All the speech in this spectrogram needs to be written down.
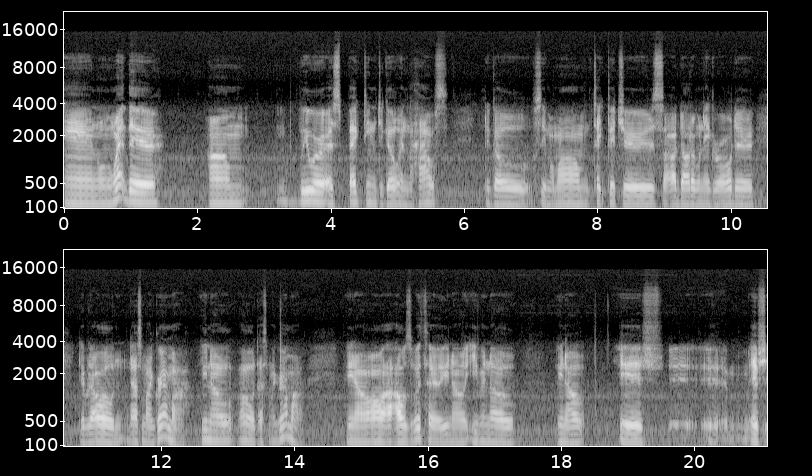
and when we went there, um, we were expecting to go in the house to go see my mom, take pictures. our daughter when they grow older, they be like, "Oh, that's my grandma," you know. "Oh, that's my grandma," you know. "Oh, I, I was with her," you know. Even though, you know, if if she,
